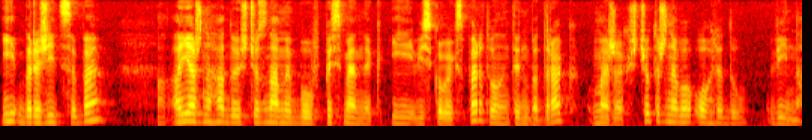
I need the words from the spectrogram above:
І бережіть себе. А я ж нагадую, що з нами був письменник і військовий експерт Валентин Бадрак в межах щотижневого огляду Війна.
